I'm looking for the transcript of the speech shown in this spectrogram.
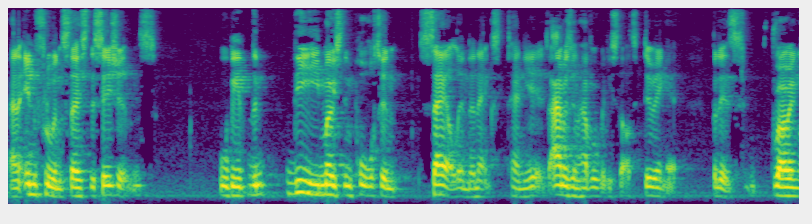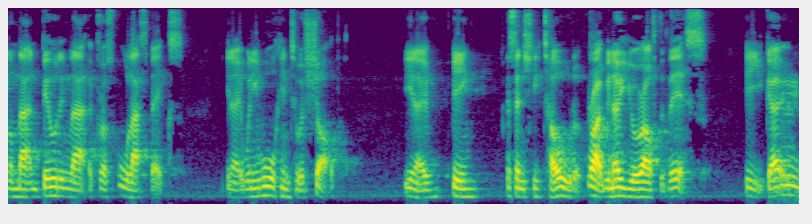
and influence those decisions will be the, the most important sale in the next 10 years. Amazon have already started doing it but it's growing on that and building that across all aspects. You know, when you walk into a shop, you know, being essentially told, right, we know you're after this. Here you go. Mm.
